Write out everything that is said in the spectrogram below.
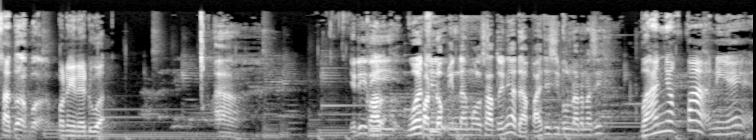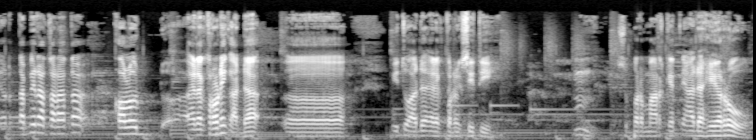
satu apa? Pondok Indah dua. Ah. Jadi Kalau di gua Pondok Indah Mall satu ini ada apa aja sih Bung Dharma sih? Banyak pak nih, ya. tapi rata-rata kalau eh, elektronik ada eh, itu ada Electronic City. Hmm. Supermarketnya ada Hero.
